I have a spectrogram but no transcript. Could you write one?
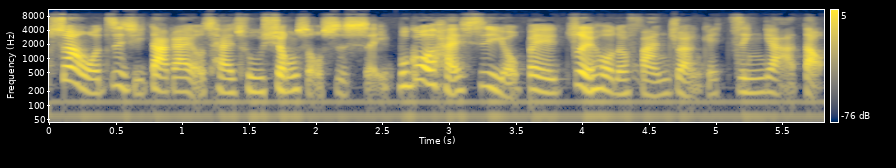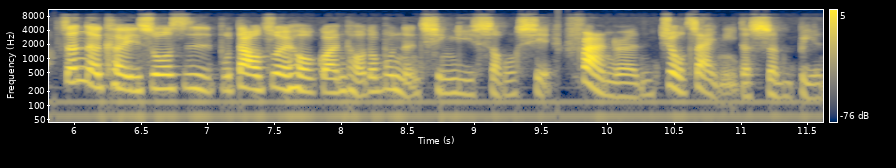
虽然我自己大概有猜出凶手是谁，不过还是有被最后的反转给惊讶到，真的可以说是不到最后关头都不能轻易松懈，犯人就在你的身边。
